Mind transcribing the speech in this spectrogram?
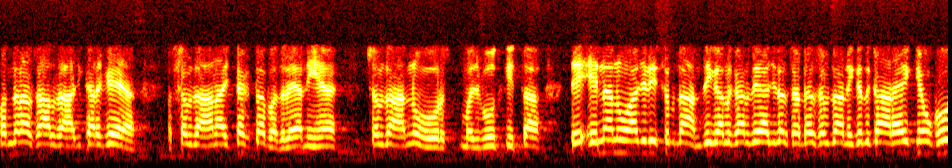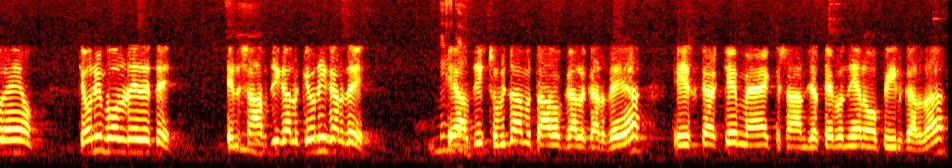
15 ਸਾਲ ਰਾਜ ਕਰ ਗਏ ਆ ਸੰਵਿਧਾਨ ਅੱਜ ਤੱਕ ਤਾਂ ਬਦਲਿਆ ਨਹੀਂ ਹੈ ਸੰਵਿਧਾਨ ਨੂੰ ਹੋਰ ਮਜ਼ਬੂਤ ਕੀਤਾ। ਤੇ ਇਹਨਾਂ ਨੂੰ ਆ ਜਿਹੜੀ ਸੰਵਿਧਾਨ ਦੀ ਗੱਲ ਕਰਦੇ ਆ ਜਿਹੜਾ ਸਾਡਾ ਸੰਵਿਧਾਨਿਕ ਅਧਿਕਾਰ ਹੈ ਇਹ ਕਿਉਂ ਖੋ ਰਹੇ ਹੋ? ਕਿਉਂ ਨਹੀਂ ਬੋਲਦੇ ਇਹਦੇ ਤੇ? ਇਨਸਾਫ ਦੀ ਗੱਲ ਕਿਉਂ ਨਹੀਂ ਕਰਦੇ? ਇਹ ਆਪਦੀ ਸੁਵਿਧਾ ਮੁਤਾਬਕ ਗੱਲ ਕਰਦੇ ਆ। ਇਸ ਕਰਕੇ ਮੈਂ ਕਿਸਾਨ ਜਥੇਬੰਦੀਆਂ ਨੂੰ ਅਪੀਲ ਕਰਦਾ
